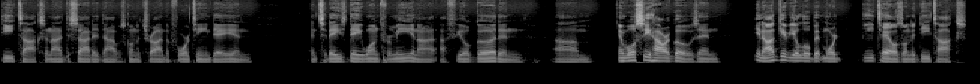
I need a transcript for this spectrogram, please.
detox, and I decided I was going to try the 14 day, and and today's day one for me, and I, I feel good, and um, and we'll see how it goes, and you know I'll give you a little bit more details on the detox,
